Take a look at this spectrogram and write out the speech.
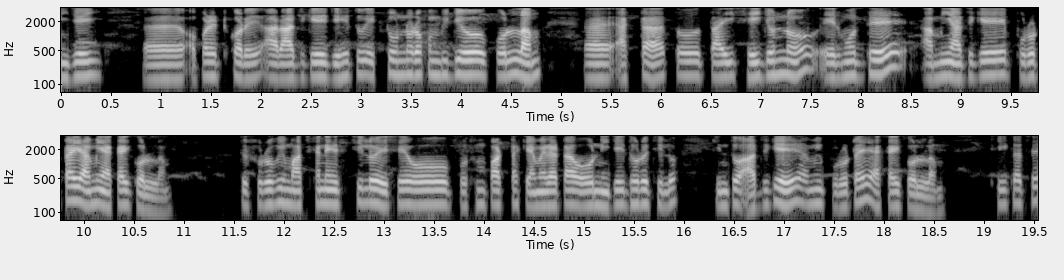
নিজেই অপারেট করে। আর আজকে যেহেতু একটু অন্যরকম ভিডিও করলাম একটা। তো তাই সেই জন্য এর মধ্যে আমি আজকে পুরোটাই আমি একাই করলাম। তো সুরভি মাঝখানে এসেছিল, এসে ও প্রথম পার্টটা ক্যামেরাটা ও নিজেই ধরেছিল। কিন্তু আজকে আমি পুরোটাই একাই করলাম। ঠিক আছে?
